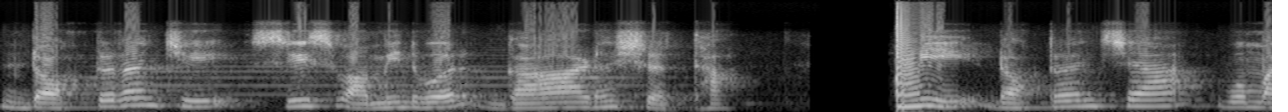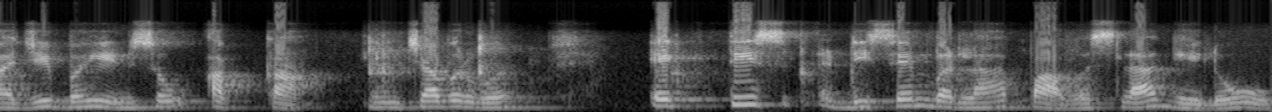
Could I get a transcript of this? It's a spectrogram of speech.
डॉक्टरांची श्री स्वामींवर गाढ श्रद्धा. मी डॉक्टरांच्या व माझी बहीण सौ अक्का यांच्याबरोबर एकतीस डिसेंबरला पावसला गेलो.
